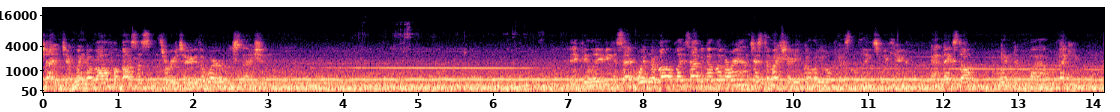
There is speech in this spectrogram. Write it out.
Change at Vale for buses through to the Werribee station. If you're leaving us at Vale, please have a good look around just to make sure you've got all your personal things with you. And next stop, Vale. Thank you.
